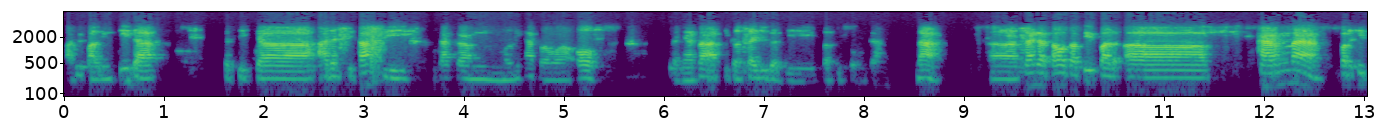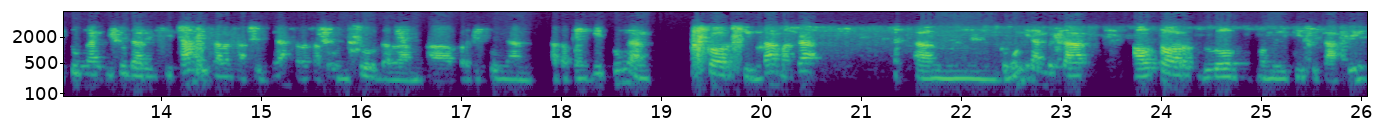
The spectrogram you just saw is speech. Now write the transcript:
tapi paling tidak ketika ada citasi kita akan melihat bahwa oh ternyata artikel saya juga diperhitungkan. Nah, uh, saya nggak tahu tapi uh, karena perhitungan itu dari citasi salah satunya, salah satu unsur dalam uh, perhitungan atau penghitungan skor cinta, maka um, kemungkinan besar author belum memiliki citasi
